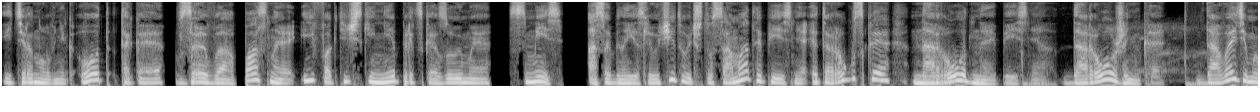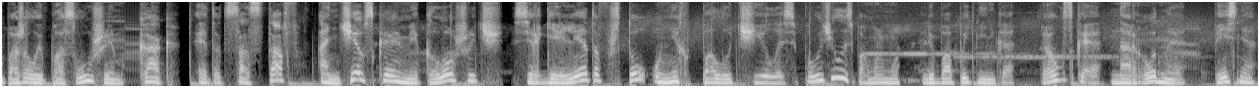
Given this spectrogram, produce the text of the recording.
и Терновник. Вот такая взрывоопасная и фактически непредсказуемая смесь. Особенно если учитывать, что сама-то песня — это русская народная песня, дороженька. Давайте мы, пожалуй, послушаем, как этот состав Анчевская, Миклошич, Сергей Летов, что у них получилось. Получилось, по-моему, любопытненько. Русская народная песня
